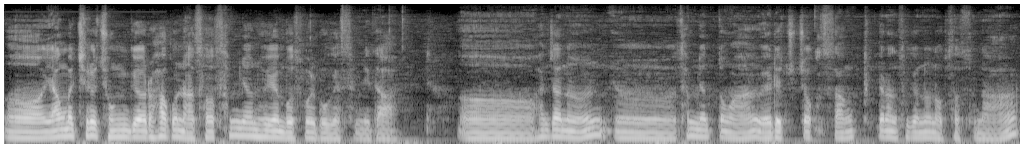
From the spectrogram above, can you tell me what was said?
어, 약물 치료 종결하고 나서 3년 후의 모습을 보겠습니다. 어, 환자는 어, 3년 동안 외래 추적상 특별한 소견은 없었으나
